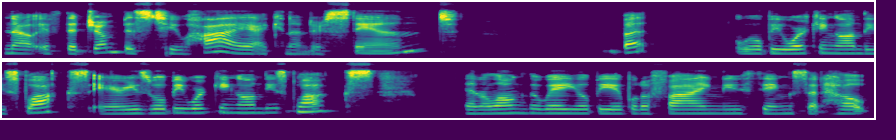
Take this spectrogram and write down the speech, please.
Now, if the jump is too high, I can understand, but we'll be working on these blocks. Aries will be working on these blocks. And along the way, you'll be able to find new things that help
